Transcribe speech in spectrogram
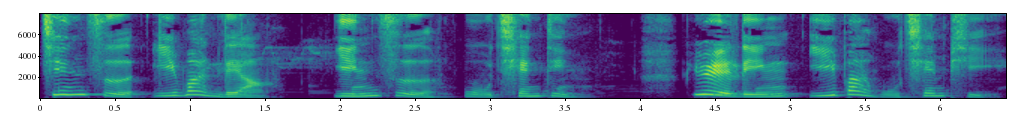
金子一万两，银子五千锭，月龄一万五千匹，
